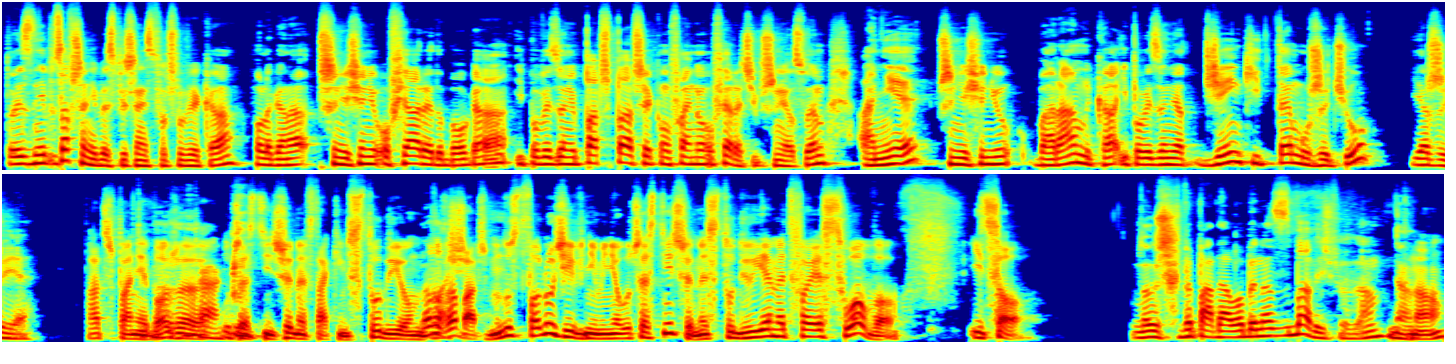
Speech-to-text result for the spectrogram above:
To jest nie, zawsze niebezpieczeństwo człowieka. Polega na przyniesieniu ofiary do Boga i powiedzeniu, patrz, patrz, jaką fajną ofiarę ci przyniosłem, a nie przyniesieniu baranka i powiedzenia, dzięki temu życiu ja żyję. Patrz, Panie Boże, tak. uczestniczymy w takim studium. No No, zobacz, mnóstwo ludzi w nim nie uczestniczy. My studiujemy Twoje słowo. I co? No już wypadałoby nas zbawić, prawda? No. No.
